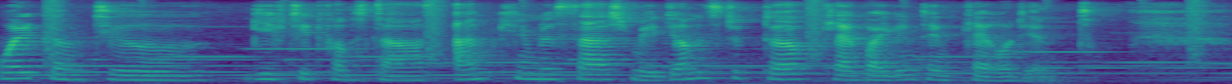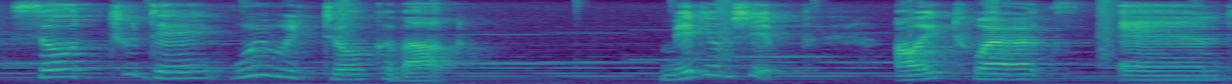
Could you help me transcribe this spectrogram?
Welcome to Gifted from Stars. I'm Kim Lesage, medium instructor, clairvoyant and clairaudient. So today we will talk about mediumship, how it works, and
